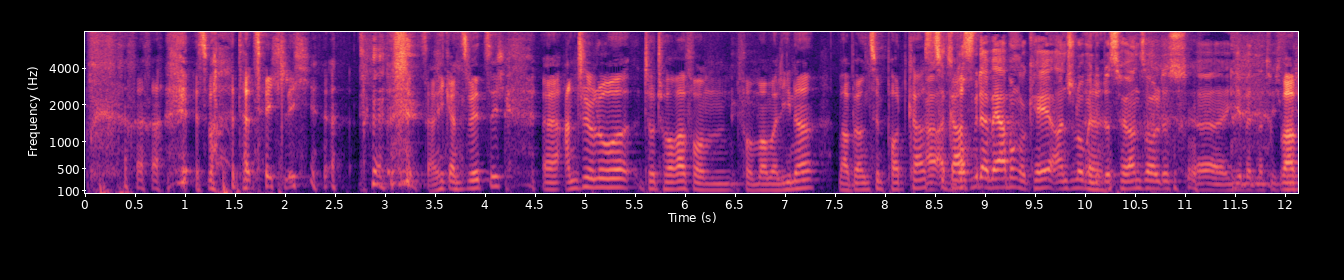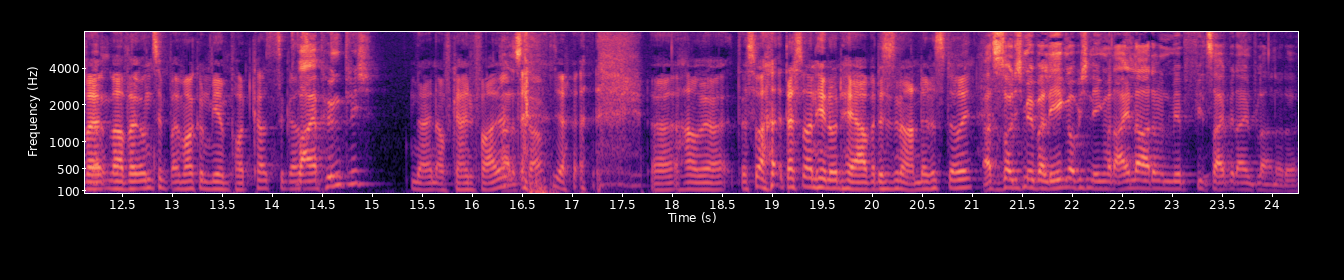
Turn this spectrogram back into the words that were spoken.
Es war tatsächlich, ist eigentlich ganz witzig, äh, Angelo Totora vom, vom Mamalina war bei uns im Podcast Ah, zu also doch Gast. wieder Werbung, okay. Angelo, wenn Äh. du das hören solltest, äh, hier wird natürlich. War bei, war bei uns, bei Marc und mir im Podcast zu Gast. War er pünktlich? Nein, auf keinen Fall. Alles klar. ja, da haben wir, das war, das war ein Hin und Her, aber das ist eine andere Story. Also sollte ich mir überlegen, ob ich ihn irgendwann einlade und mir viel Zeit mit einplane, oder?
